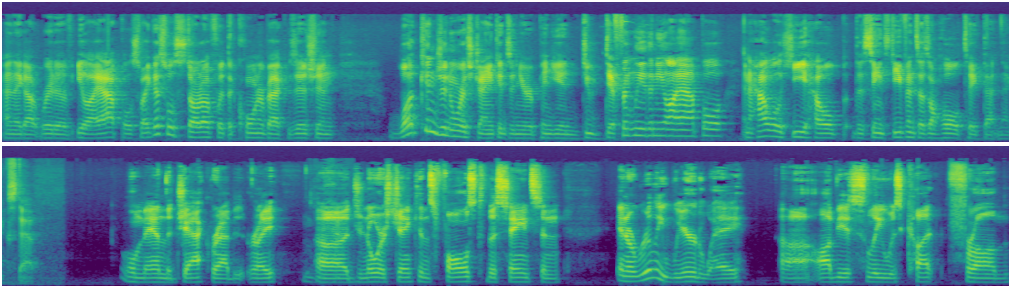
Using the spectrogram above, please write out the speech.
and they got rid of Eli Apple. So I guess we'll start off with the cornerback position. What can Janoris Jenkins, in your opinion, do differently than Eli Apple, and how will he help the Saints defense as a whole take that next step? Well, man, the jackrabbit, right? Uh, Janoris Jenkins falls to the Saints and in a really weird way. Uh, obviously, was cut from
